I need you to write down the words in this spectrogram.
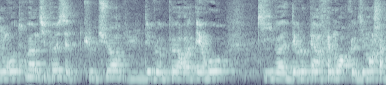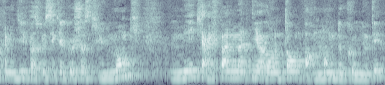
on, retrouve un petit peu cette culture du développeur héros qui va développer un framework le dimanche après-midi parce que c'est quelque chose qui lui manque, mais qui n'arrive pas à le maintenir dans le temps par manque de communauté.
